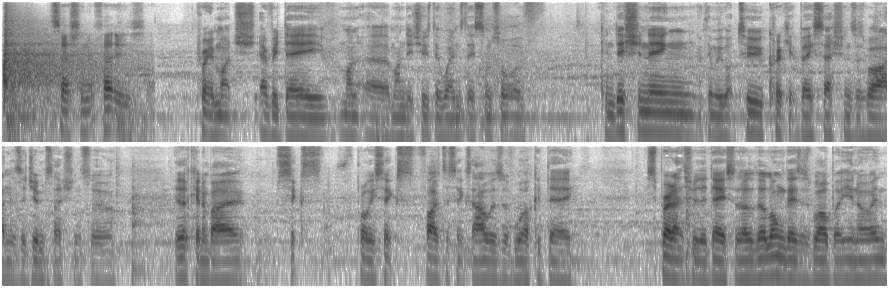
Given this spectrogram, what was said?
uh, session at Fettes. Pretty much every day, mon- uh, Monday, Tuesday, Wednesday, some sort of conditioning. I think we've got two cricket-based sessions as well, and there's a gym session. So you're looking about six, probably six, five to six hours of work a day, spread out through the day. So they're, they're long days as well, but you know, in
